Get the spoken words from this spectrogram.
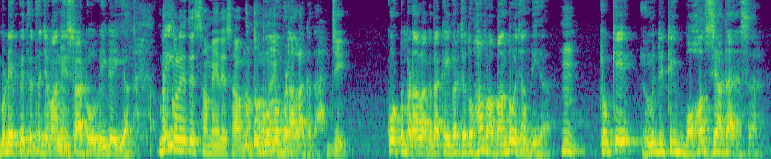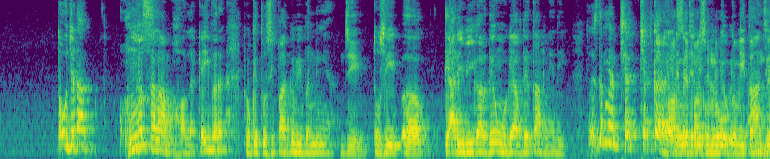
ਬੁਢੇਪੇ ਤੇ ਤਾਂ ਜਵਾਨੀ ਸਟਾਰਟ ਹੋ ਵੀ ਗਈ ਆ। ਬਿਲਕੁਲ ਇਹ ਤੇ ਸਮੇਂ ਦੇ ਹਿਸਾਬ ਨਾਲ ਤੋਂ ਗੁੰਮ ਬੜਾ ਲੱਗਦਾ। ਜੀ। ਘੁੱਟ ਬੜਾ ਲੱਗਦਾ ਕਈ ਵਾਰ ਜਦੋਂ ਹਵਾ ਬੰਦ ਹੋ ਜਾਂਦੀ ਆ। ਹੂੰ। ਕਿਉਂਕਿ ਹਿਊਮਿਡਿਟੀ ਬਹੁਤ ਜ਼ਿਆਦਾ ਹੈ ਸਰ ਤਾਂ ਉਹ ਜਿਹੜਾ ਹੁਮਸ ਵਾਲਾ ਮਾਹੌਲ ਹੈ ਕਈ ਵਾਰ ਕਿਉਂਕਿ ਤੁਸੀਂ ਪੱਗ ਵੀ ਬੰਨੀ ਆ। ਜੀ। ਤੁਸੀਂ ਤਿਆਰੀ ਵੀ ਕਰਦੇ ਹੋਵੋਗੇ ਆਪਦੇ ਧਰਨੇ ਦੀ। ਤਾਂ ਇਸ ਦਰਮਿਆਨ ਚੱਕਰ ਆਏ ਨੇ ਮੈਂ ਜਿੰਨੀ ਕੁ ਵੀਡੀਓ ਲੋਕ ਵੀ ਤਾਂ ਹਾਂਜੀ।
